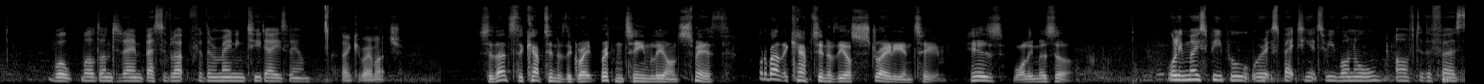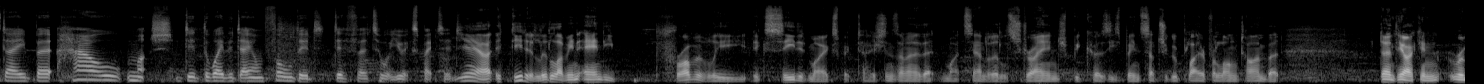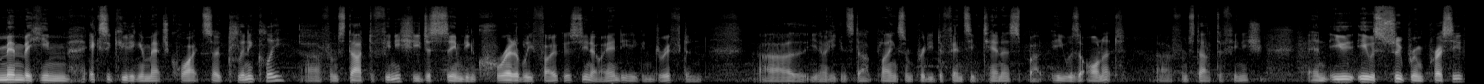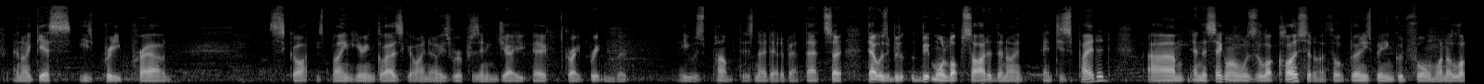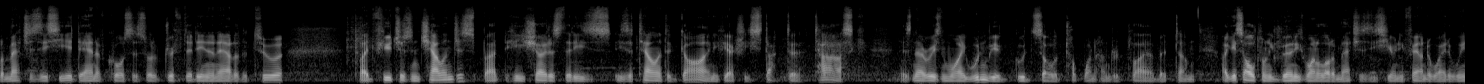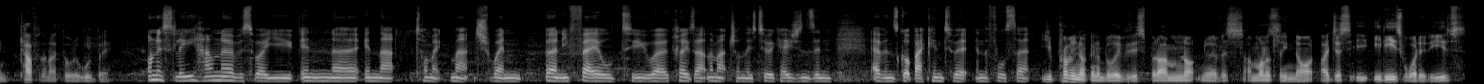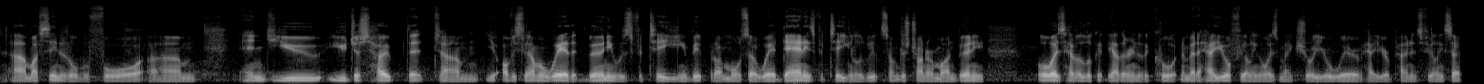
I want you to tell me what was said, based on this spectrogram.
Well, well done today, and best of luck for the remaining two days, Leon. Thank you very much. So that's the captain of the Great Britain team, Leon Smith. What about the captain of the Australian team? Here's Wally Mazur. Wally, most people were expecting it to be one all after the first day, but how much did the way the day unfolded differ to what you expected? Yeah, it did a little. I mean, Andy probably exceeded my expectations. I know that might sound a little strange because he's been such a good player for a long time, but don't think I can remember him executing a match quite so clinically uh, from start to finish. He just seemed incredibly focused. You know, Andy, he can drift and, uh, you know, he can start playing some pretty defensive tennis, but he was on it uh, from start to finish. And he, he was super impressive, and I guess he's pretty proud. Scot, he's playing here in Glasgow. I know he's representing J- uh, Great Britain, but he was pumped. There's no doubt about that. So that was a bit, a bit more lopsided than I anticipated. Um, and the second one was a lot closer than I thought. Bernie's been in good form, won a lot of matches this year. Dan, of course, has sort of drifted in and out of the tour, played futures and challenges, but he showed us that he's he's a talented guy, and if he actually stuck to task. There's no reason why he wouldn't be a good, solid top 100 player. But um, I guess ultimately Bernie's won a lot of matches this year and he found a way to win. Tougher than I thought it would be honestly, how nervous were you in uh, in that Tomic match when Bernie failed to uh, close out the match on those two occasions and Evans got back into it in the full set? You're probably not going to believe this, but I'm not nervous. I'm honestly not. I just it, it is what it is. Um, I've seen it all before, um, and you you just hope that. Um, you, obviously, I'm aware that Bernie was fatiguing a bit, but I'm also aware Dan is fatiguing a little bit. So I'm just trying to remind Bernie always have a look at the other end of the court. No matter how you're feeling, always make sure you're aware of how your opponent's feeling. So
